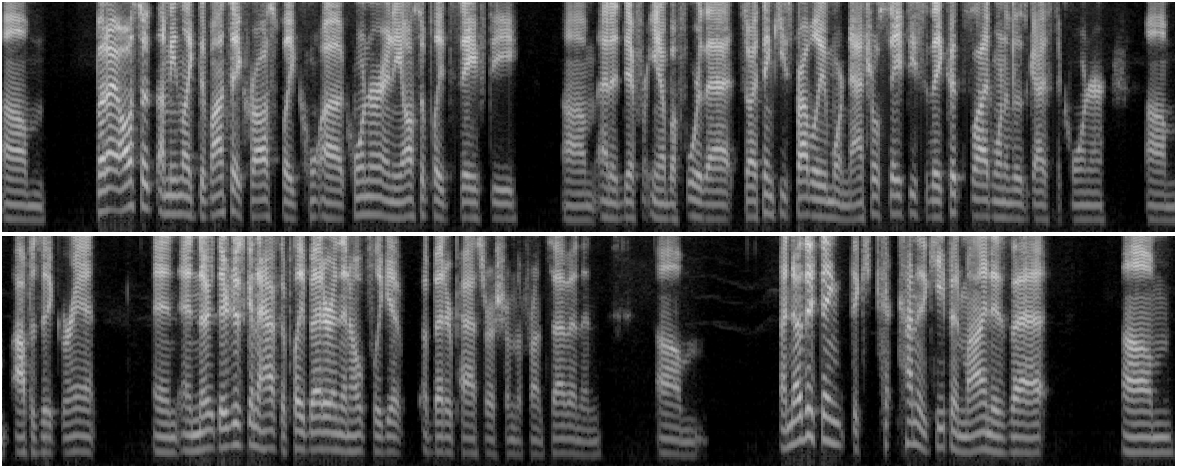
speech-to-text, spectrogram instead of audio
Um, but I also, I mean, like Devonte Cross played co- uh, corner and he also played safety um, at a different, you know, before that. So I think he's probably a more natural safety. So they could slide one of those guys to corner um, opposite Grant. And, and they're, they're just going to have to play better and then hopefully get a better pass rush from the front seven. And um, another thing to k- kind of to keep in mind is that, um,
